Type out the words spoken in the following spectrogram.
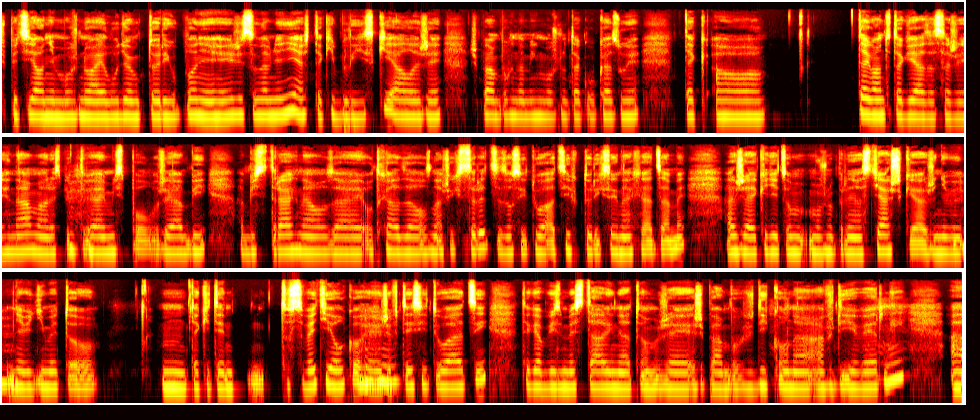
špeciálne možno aj ľuďom, ktorí úplne, hej, že sú na mňa nie až takí blízky, ale že, že Pán Boh nám ich možno tak ukazuje, tak, uh, tak vám to tak ja zasa žehnám a respektíve aj my spolu, že aby, aby strach naozaj odchádzal z našich srdc, zo situácií, v ktorých sa nachádzame a že aj keď je to možno pre nás ťažké a že nev, mhm. nevidíme to mm, taký ten, to svetielko, hej, mm-hmm. že v tej situácii, tak aby sme stáli na tom, že, že Pán Boh vždy koná a vždy je verný a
